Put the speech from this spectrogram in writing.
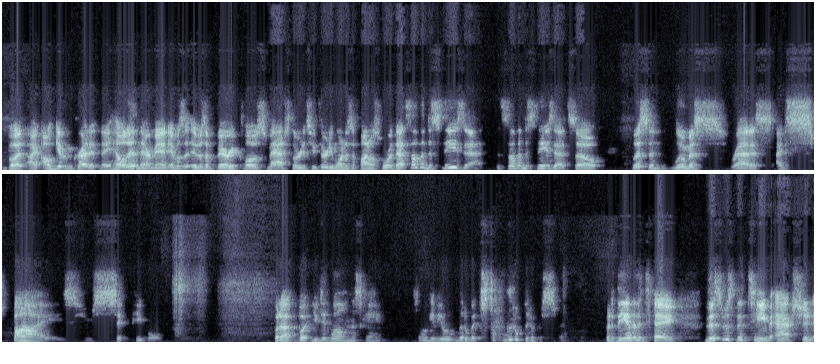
But I, will give him credit. They held in there, man. It was it was a very close match. 32-31 is a final score. That's nothing to sneeze at. It's nothing to sneeze at. So listen, Loomis, Radis, I despise you sick people. But uh, but you did well in this game, so I'll give you a little bit, just a little bit of respect. But at the end of the day, this was the team action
